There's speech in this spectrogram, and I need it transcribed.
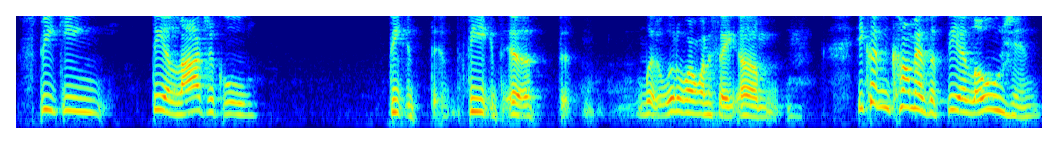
speaking theological the the, uh, the what, what do I want to say? Um, he couldn't come as a theologian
